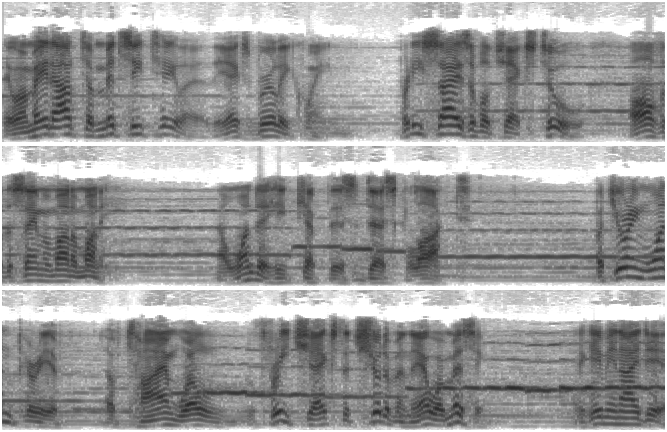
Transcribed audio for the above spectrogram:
They were made out to Mitzi Taylor, the ex Burley Queen. Pretty sizable checks, too, all for the same amount of money. No wonder he'd kept this desk locked. But during one period of time, well, three checks that should have been there were missing. It gave me an idea.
